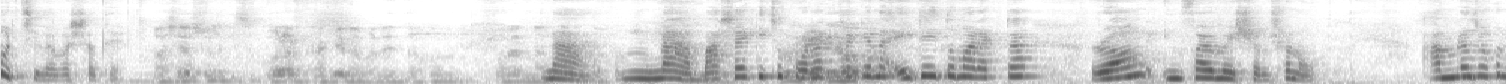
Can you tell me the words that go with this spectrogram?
করছি বাবার সাথে। বাসায় আসলে কিছু করার থাকে না মানে না বাসায় কিছু করার থাকে না এটাই তোমার একটা রং ইনফরমেশন শোনো। আমরা যখন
